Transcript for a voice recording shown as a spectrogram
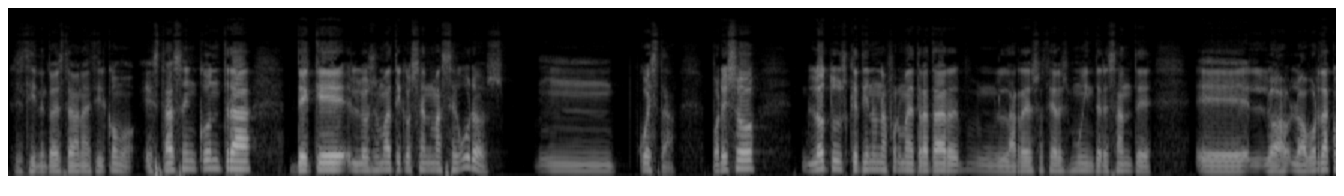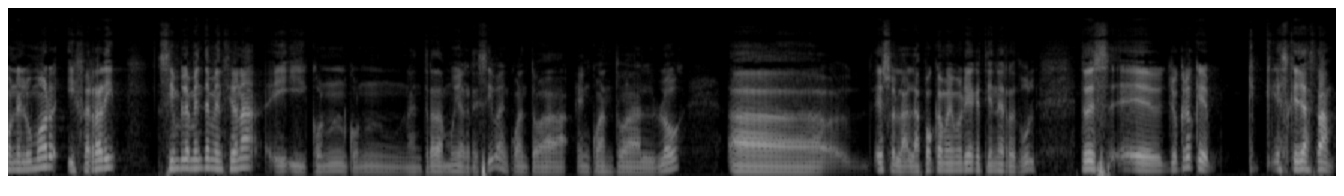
Es decir, entonces te van a decir, ¿cómo? ¿Estás en contra de que los neumáticos sean más seguros? Mm, cuesta. Por eso, Lotus, que tiene una forma de tratar las redes sociales muy interesante, eh, lo, aborda con el humor y Ferrari simplemente menciona, y, con, una entrada muy agresiva en cuanto, a, en cuanto al blog, eso, la, poca memoria que tiene Red Bull. Entonces, eh, yo creo que, es que ya está.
